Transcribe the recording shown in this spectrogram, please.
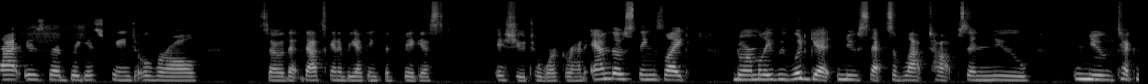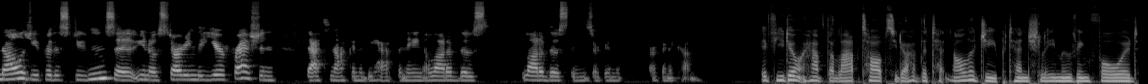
that is the biggest change overall. So that that's going to be, I think, the biggest issue to work around. And those things like normally we would get new sets of laptops and new new technology for the students, uh, you know, starting the year fresh, and that's not going to be happening. A lot of those a lot of those things are going to are going to come. If you don't have the laptops, you don't have the technology potentially moving forward.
